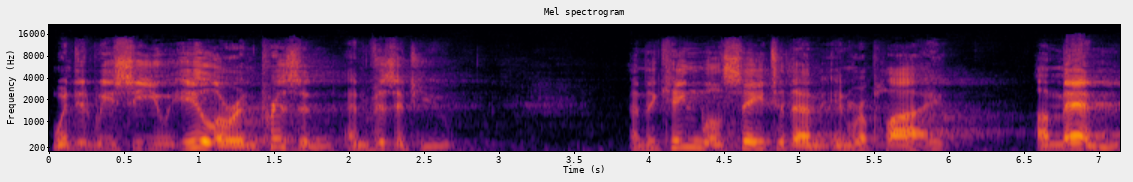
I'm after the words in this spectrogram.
When did we see you ill or in prison and visit you? And the king will say to them in reply, Amen.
